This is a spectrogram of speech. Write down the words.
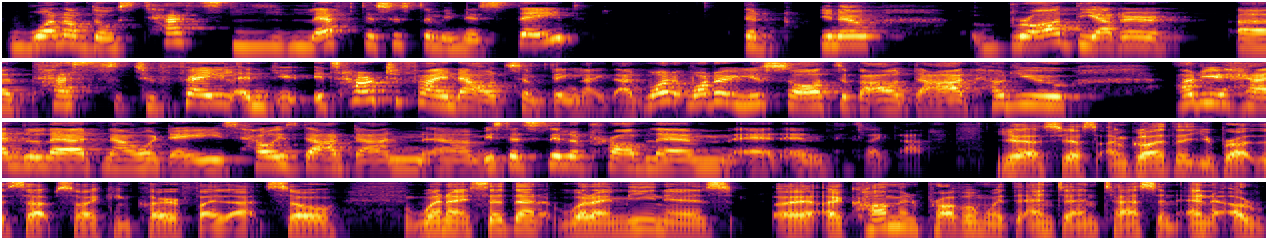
one of those tests left the system in a state that, you know, brought the other uh, tests to fail. And you, it's hard to find out something like that. What, what are your thoughts about that? How do you, how do you handle that nowadays? How is that done? Um, is that still a problem and, and things like that? Yes, yes. I'm glad that you brought this up so I can clarify that. So, when I said that, what I mean is a, a common problem with end to end tests, and, and a,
